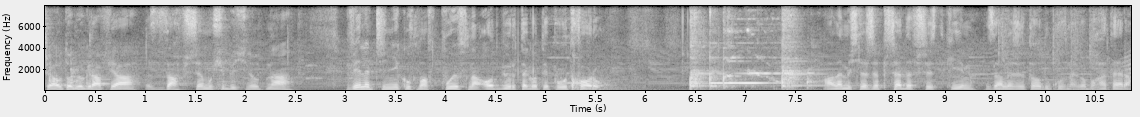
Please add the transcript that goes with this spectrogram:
Czy autobiografia zawsze musi być nudna? Wiele czynników ma wpływ na odbiór tego typu utworu. Ale myślę, że przede wszystkim zależy to od głównego bohatera.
